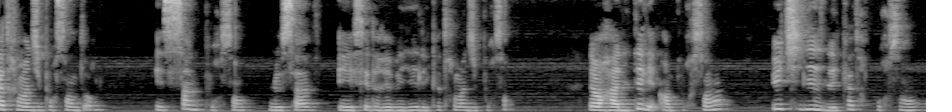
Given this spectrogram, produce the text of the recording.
90% dorment et 5% le savent et essaient de réveiller les 90%. Et en réalité, les 1% utilisent les 4%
